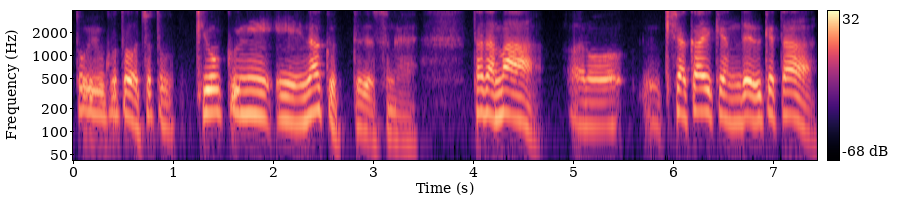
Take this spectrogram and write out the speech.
ということはちょっと記憶になくってですねただまああの記者会見で受けた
